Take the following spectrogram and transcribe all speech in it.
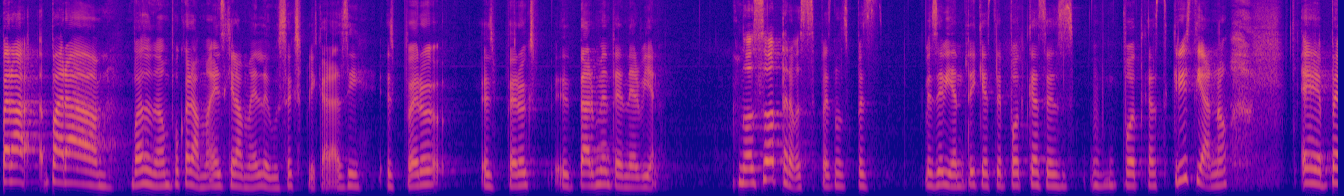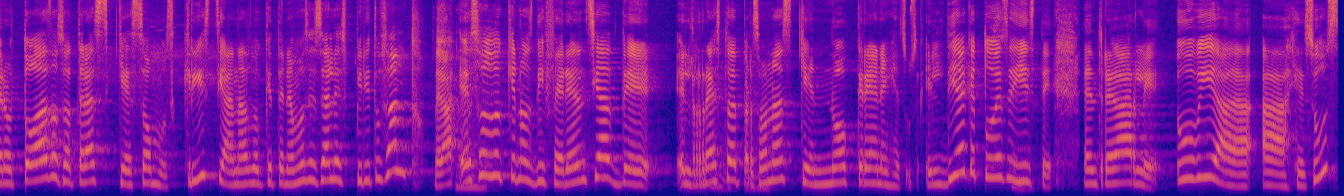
para, para, voy a sonar un poco a la madre, es que a la madre le gusta explicar así. Espero, espero eh, darme a entender bien. Nosotros, pues, nos, pues es evidente que este podcast es un podcast cristiano, eh, pero todas nosotras que somos cristianas, lo que tenemos es el Espíritu Santo, ¿verdad? Eso es lo que nos diferencia de el resto de personas que no creen en Jesús. El día que tú decidiste entregarle tu vida a, a Jesús,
